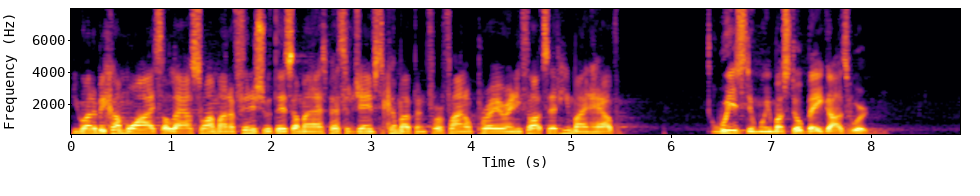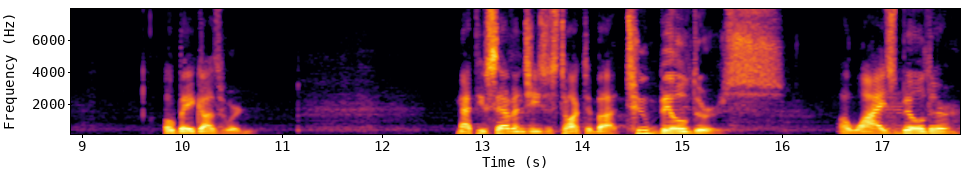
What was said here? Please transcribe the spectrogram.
You want to become wise. The last one, I'm going to finish with this. I'm going to ask Pastor James to come up and for a final prayer. Any thoughts that he might have? Wisdom, we must obey God's word. Obey God's word. Matthew 7, Jesus talked about two builders a wise builder,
